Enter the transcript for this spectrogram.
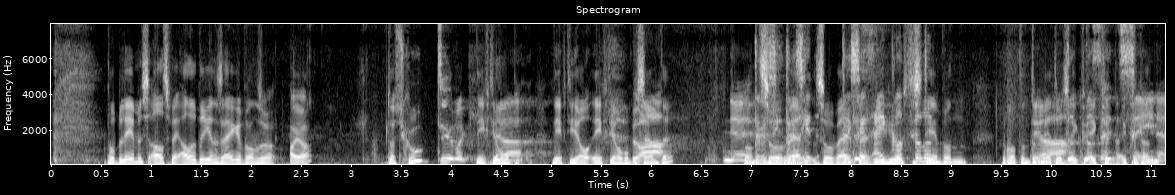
Het probleem is als wij alle drie zeggen van zo... Oh ja, dat is goed. Tuurlijk. Heeft hij 100%, Ja. dan heeft hij, heeft hij 100%, Ja. hè. Nee, Want er is zo, er is werkt- geen- zo review-systeem van Rotten Ja, Tomatoes. dat, ik, ik, vind, ik, vind dat.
